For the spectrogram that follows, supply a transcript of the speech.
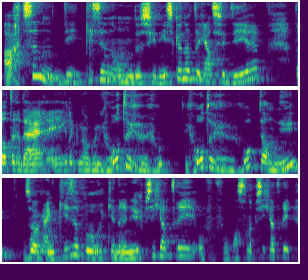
artsen die kiezen om dus geneeskunde te gaan studeren, dat er daar eigenlijk nog een grotere, groep, grotere groep dan nu zou gaan kiezen voor kinder- en jeugdpsychiatrie of volwassenenpsychiatrie.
